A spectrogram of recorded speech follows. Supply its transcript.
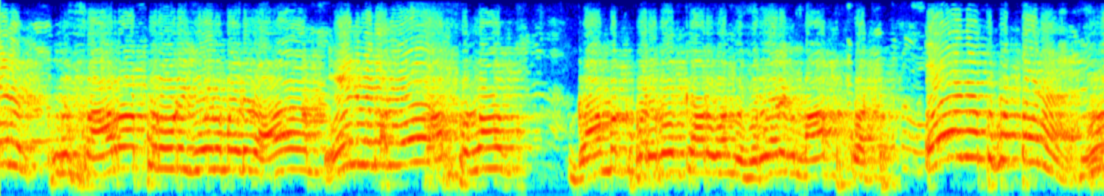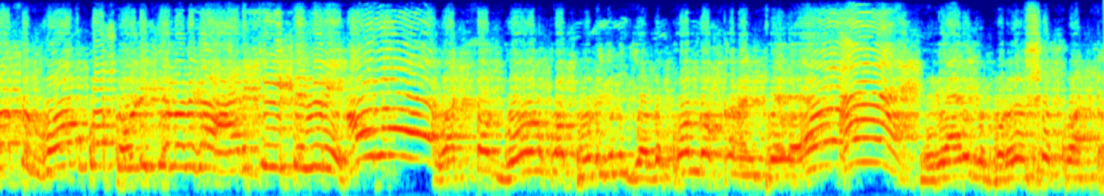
ಏನು? ಈ ಸಾರಾಪುರ ಹುಡುಗಿ ಏನು ಮಾಡಿದ? ಏನ್ ಅಪ್ಪಗಾವ್ ಗ್ರಾಮಕ್ಕೆ ಬರ್ಬೇಕಾದ್ರೆ ಒಂದು ಹಿರಿಯರಿಗೆ ಮಾತು ಕೊಟ್ಟು. ಏನಂತ ಕೊಟ್ಟಾನೆ? ಇವತ್ತು ಗೋಣ ಕೊಟ್ಟು ಹುಡುಗಿ ನನಗೆ ಅಡಿಕೆ ಇಟ್ಟಿದ್ರಿ ಹೌದು. ಒಟ್ಟ ಗೋಣ ಕೊಟ್ಟು ಹುಡುಗಿನ ಗೆದ್ಕೊಂಡು ಅಂತ ಹಾ. ಹಿರಿಯರಿಗೆ ಭರವಸೆ ಕೊಟ್ಟು.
